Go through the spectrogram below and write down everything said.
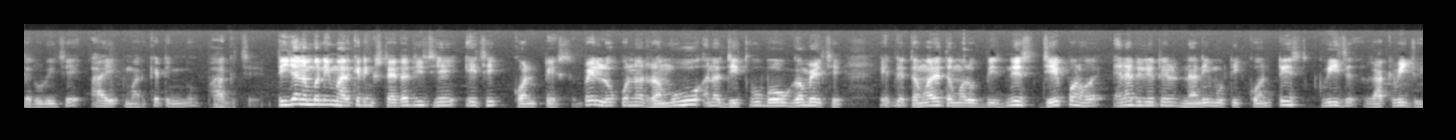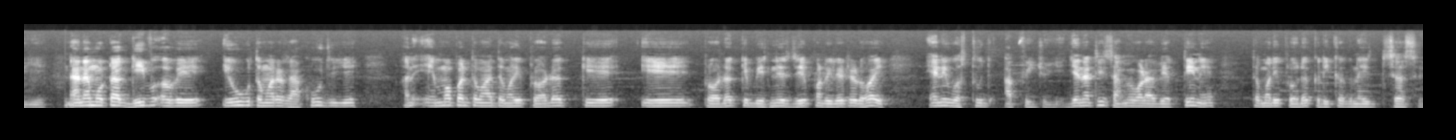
જરૂરી છે. આ એક માર્કેટિંગનો ભાગ છે. ત્રીજા નંબરની માર્કેટિંગ સ્ટ્રેટજી છે, એ છે કોન્ટેસ્ટ ભાઈ, લોકોને રમવું અને જીતવું બહુ ગમે છે. એટલે તમારે તમારો બિઝનેસ જે પણ હોય, એના રિલેટેડ નાની મોટી કોન્ટેસ્ટ ક્વિઝ રાખવી જોઈએ. નાના મોટા ગીવ અવે એવું તમારે રાખવું જોઈએ. અને એમાં પણ તમારે તમારી પ્રોડક્ટ કે એ પ્રોડક્ટ કે બિઝનેસ જે પણ રિલેટેડ હોય એની વસ્તુ જ આપવી જોઈએ. જેનાથી સામેવાળા વ્યક્તિને તમારી પ્રોડક્ટ રિકગ્નાઇઝ થશે.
